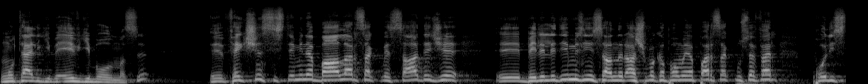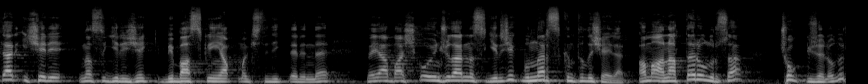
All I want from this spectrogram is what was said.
Motel gibi, ev gibi olması. E, faction sistemine bağlarsak ve sadece e, belirlediğimiz insanları açma kapama yaparsak bu sefer polisler içeri nasıl girecek bir baskın yapmak istediklerinde veya başka oyuncular nasıl girecek bunlar sıkıntılı şeyler. Ama anahtar olursa çok güzel olur.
